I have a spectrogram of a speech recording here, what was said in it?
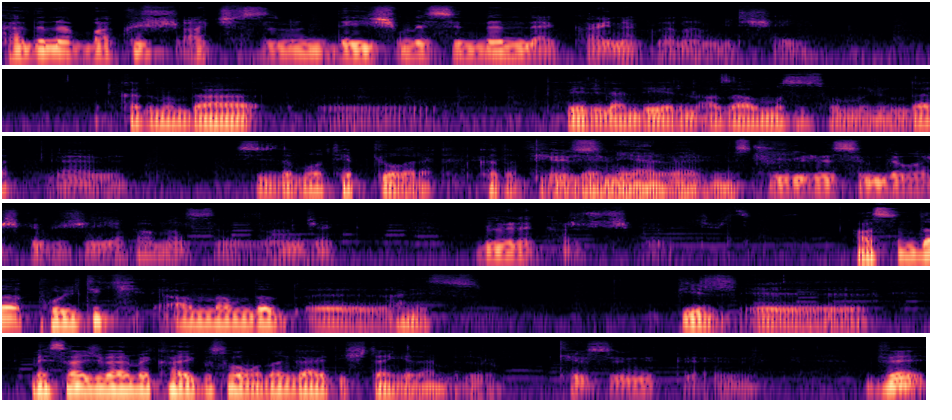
kadına bakış açısının değişmesinden de kaynaklanan bir şey. Kadının daha e, verilen değerin azalması sonucunda evet. siz de buna tepki olarak kadın figürlerine yer verdiniz. Çünkü resimde başka bir şey yapamazsınız ancak böyle karşı çıkabilirsiniz. Aslında politik anlamda e, hani bir e, mesaj verme kaygısı olmadan gayet işten gelen bir durum. Kesinlikle evet. Ve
